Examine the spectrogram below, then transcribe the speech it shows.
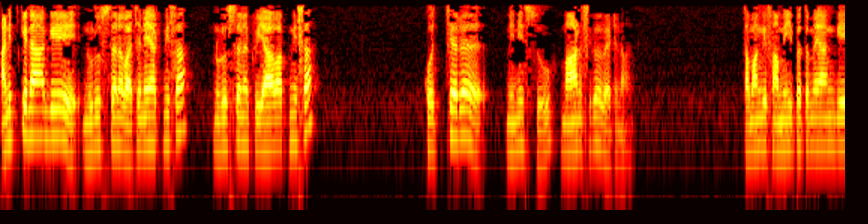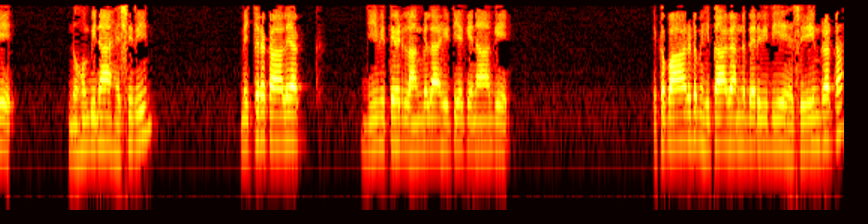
අනිත් කෙනාගේ නුරුස්සන වචනයක් නිසා, නුරුස්සන ක්‍රියාවක් නිසා කොච්චර මිනිස්සු මානසිකව වැටෙනවද? තමන්ගේ සමීපතමයන්ගේ නොහොඹිනා හැසිරීම මෙච්චර කාලයක් ජීවිතයට ලං වෙලා හිටිය කෙනාගේ එකපාරටම හිතා ගන්න බැරි විදිහේ හැසිරීම රටා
